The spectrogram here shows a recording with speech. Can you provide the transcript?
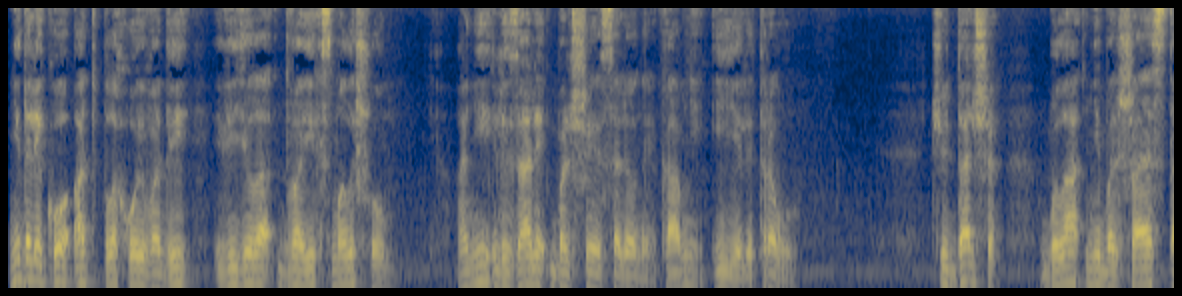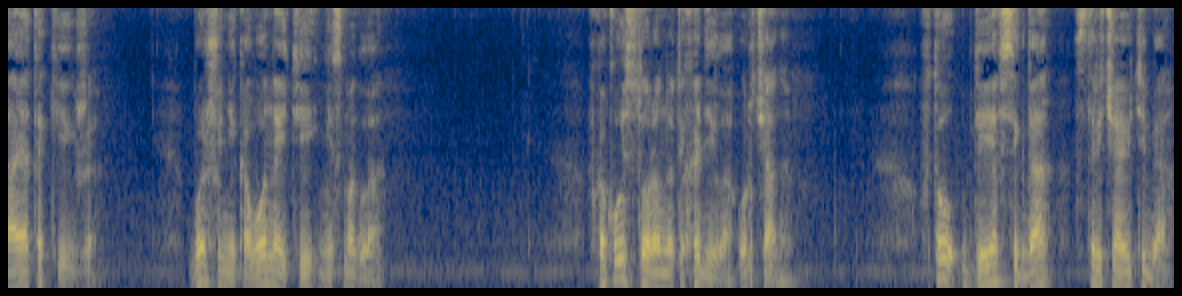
Недалеко от плохой воды видела двоих с малышом. Они лизали большие соленые камни и ели траву. Чуть дальше была небольшая стая таких же. Больше никого найти не смогла. В какую сторону ты ходила, Урчана? В ту, где я всегда встречаю тебя.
